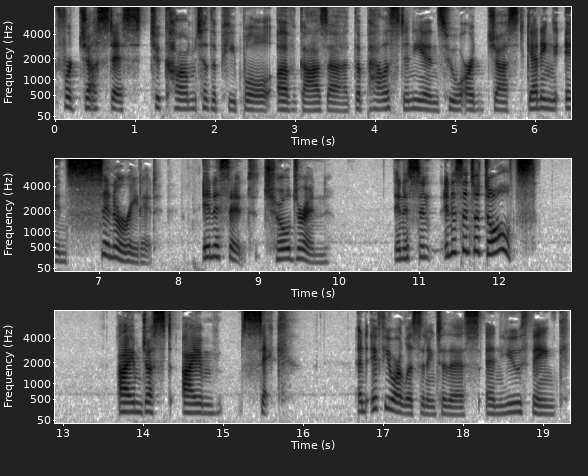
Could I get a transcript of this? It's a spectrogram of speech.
for justice to come to the people of Gaza, the Palestinians who are just getting incinerated. Innocent children, innocent innocent adults I'm just, I am sick. And if you are listening to this and you think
